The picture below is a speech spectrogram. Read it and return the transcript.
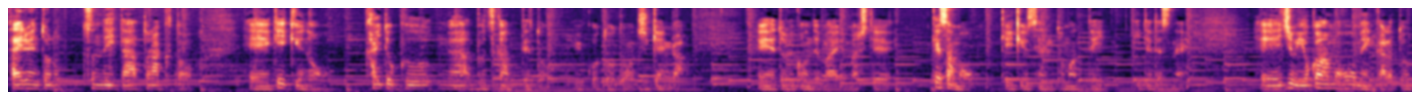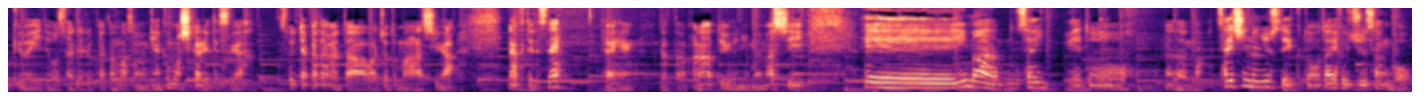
大量に積んでいたトラックと、えー、京急の快特がぶつかってということの事件が、えー、飛び込んでまいりまして今朝も京急線止まっていてですねえー、一部横浜方面から東京へ移動される方、まあ、その逆もしっかりですがそういった方々はちょっとまあ足がなくてですね大変だったのかなというふうに思いますし、えー、今最,、えーと、なんだろうな最新のニュースでいくと台風13号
